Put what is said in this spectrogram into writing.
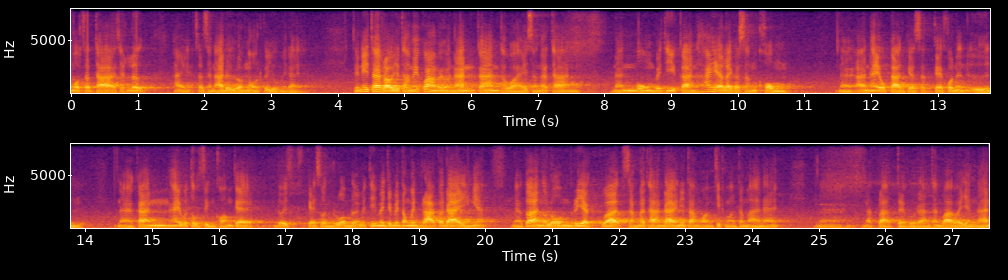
หมดศรัทธาเช็ดเลิก ให้ศาสนาโดยรวมทั้งหมดก็อยู่ไม่ได้ ทีนี้ถ้าเราจะทำให้กว้างไปกว่านั้น การถวายสังฆทานนั้นมุ่งไปที่การให้อะไรกับสังคมนะการให้โอกาสแก่แก่คนอื่นๆนะการให้วัตถุสิ่งของแก่โดยแก่ส่วนรวมโดยไม่ที่ไม่จำเป็นต้องเป็นพระก็ได้อย่างเงี้ย นะก็อนุโลมเรียกว่าสังฆทานได้นี่ตามความคิดของอาตมานะนะนักปราชญ์แต่โบราณท่านว่าไว้อย่างนั้น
